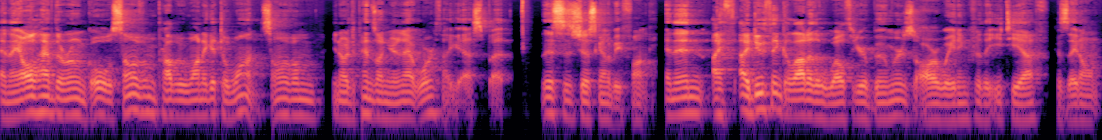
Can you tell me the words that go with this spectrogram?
and they all have their own goals. Some of them probably want to get to one. Some of them, you know, it depends on your net worth, I guess, but this is just going to be funny. And then I, I do think a lot of the wealthier boomers are waiting for the ETF because they don't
